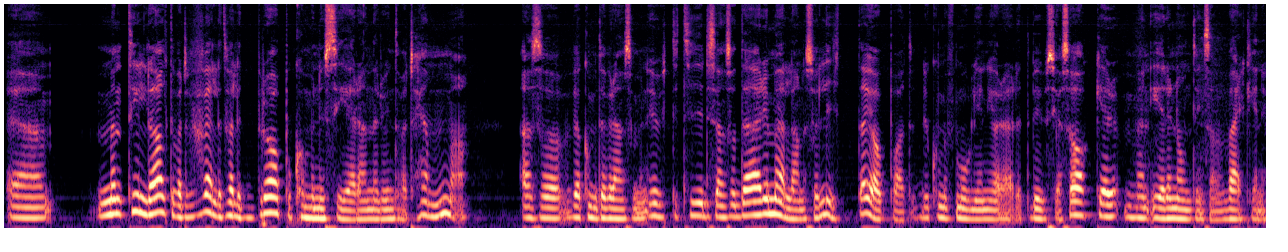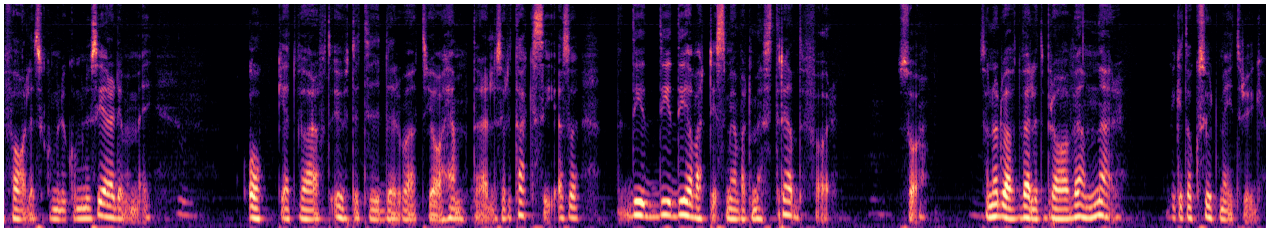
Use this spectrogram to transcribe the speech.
Eh, Men Tilda har alltid varit väldigt, väldigt bra på att kommunicera när du inte varit hemma. Alltså vi har kommit överens om en utetid, sen så däremellan så litar jag på att du kommer förmodligen göra lite busiga saker men är det någonting som verkligen är farligt så kommer du kommunicera det med mig. Och att vi har haft utetider och att jag hämtar eller så är det taxi. Alltså, det, det, det har varit det som jag varit mest rädd för. Så. Sen har du haft väldigt bra vänner, vilket också gjort mig trygg.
